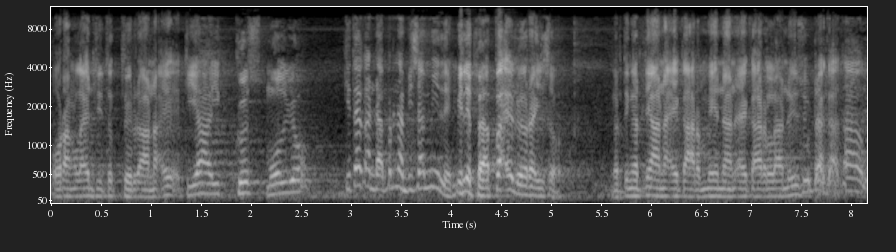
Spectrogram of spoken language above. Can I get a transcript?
Orang lain ditekdir anak kiai gus mulyo. Kita kan tidak pernah bisa milih. Milih bapak ya udah iso. Ngerti-ngerti anak Carmen anak Carlan itu sudah gak tahu.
